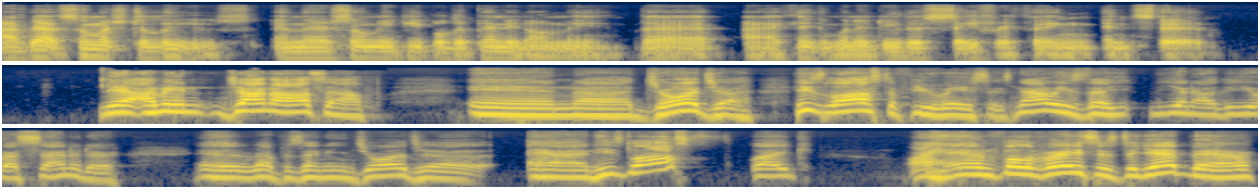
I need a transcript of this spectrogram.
I've got so much to lose, and there's so many people depending on me that I think I'm going to do this safer thing instead. Yeah, I mean, Jon Ossoff in uh, Georgia, he's lost a few races. Now he's the you know the U.S. senator uh, representing Georgia, and he's lost like a handful of races to get there,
